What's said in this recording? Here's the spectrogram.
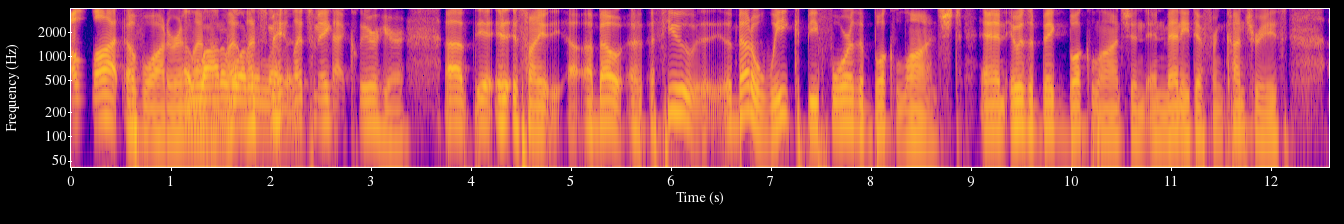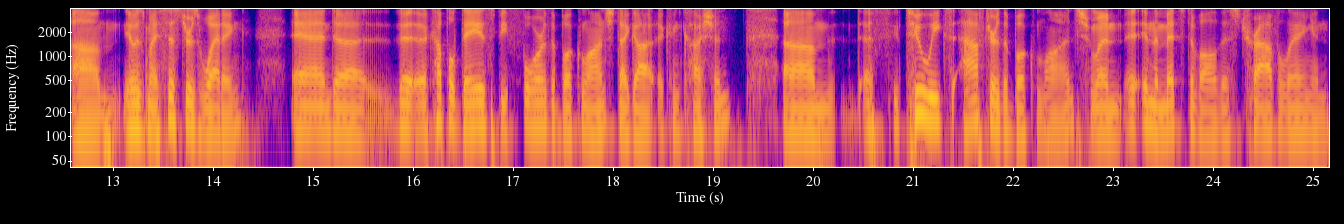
A lot of water and A lemon. lot of Let, water us and make lemon. let's make that clear here. Uh, it, it's funny. About a, a few, about a week before the book launched, and it was a big book launch in, in many different countries. Um, it was my sister's wedding, and uh, the, a couple days before the book launched, I got a concussion. Um, a f- two weeks after the book launch, when in the midst of all this traveling and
